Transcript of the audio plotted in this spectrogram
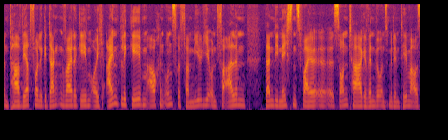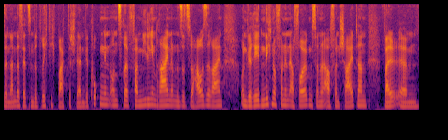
ein paar wertvolle Gedanken weitergeben, euch Einblick geben, auch in unsere Familie und vor allem dann die nächsten zwei äh, äh, Sonntage, wenn wir uns mit dem Thema auseinandersetzen, wird richtig praktisch werden. Wir gucken in unsere Familien rein, in unser Zuhause rein und wir reden nicht nur von den Erfolgen, sondern auch von Scheitern, weil ähm,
